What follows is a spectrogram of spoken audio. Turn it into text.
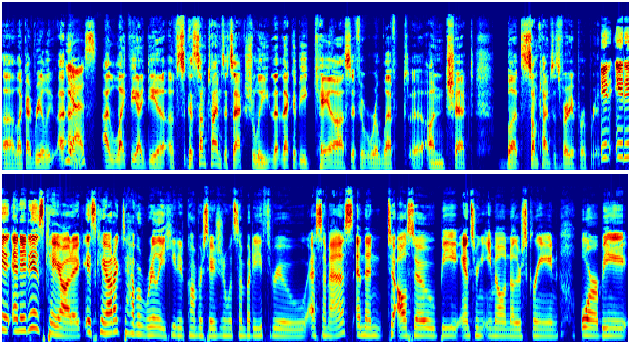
uh, like I really, I, yes, I, I, like the idea of because sometimes it's actually that that could be chaos if it were left uh, unchecked, but sometimes it's very appropriate. It it is, and it is chaotic. It's chaotic to have a really heated conversation with somebody through SMS, and then to also be answering email on another screen or be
